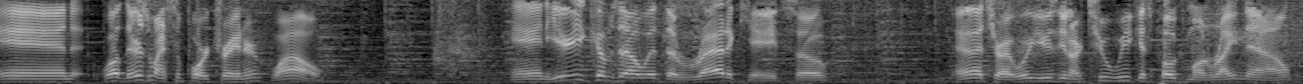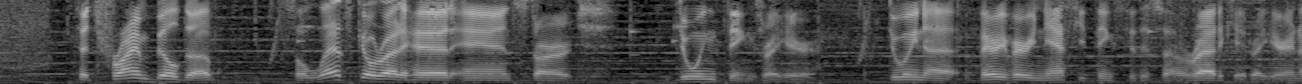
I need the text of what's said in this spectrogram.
And, well, there's my support trainer. Wow. And here he comes out with Eradicate, so... That's right, we're using our two weakest Pokemon right now to try and build up. So let's go right ahead and start doing things right here. Doing uh, very, very nasty things to this uh, Eradicate right here. And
